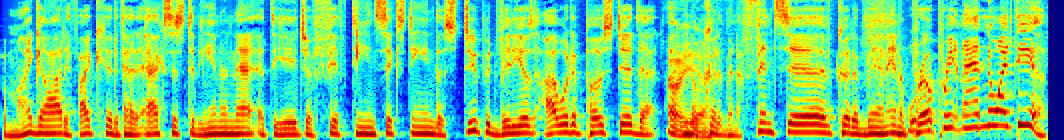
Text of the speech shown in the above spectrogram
But my God, if I could have had access to the internet at the age of 15, 16, the stupid videos I would have posted that uh, Oh, you know yeah. could have been offensive, could have been inappropriate, and I had no idea.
